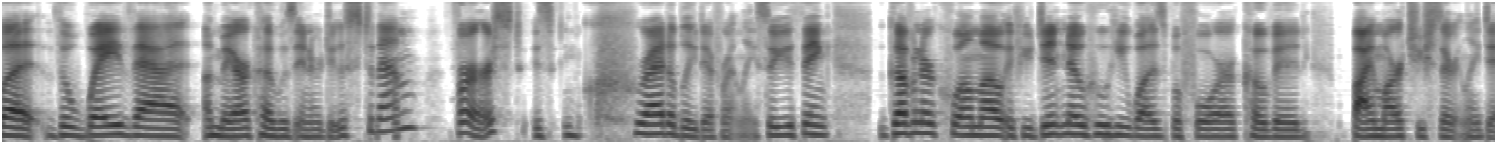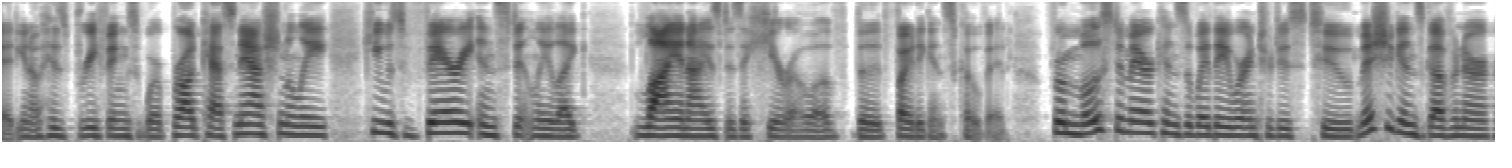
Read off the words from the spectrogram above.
but the way that America was introduced to them first is incredibly differently. So you think Governor Cuomo, if you didn't know who he was before COVID, by March, he certainly did. You know, his briefings were broadcast nationally. He was very instantly like lionized as a hero of the fight against COVID. For most Americans, the way they were introduced to Michigan's governor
